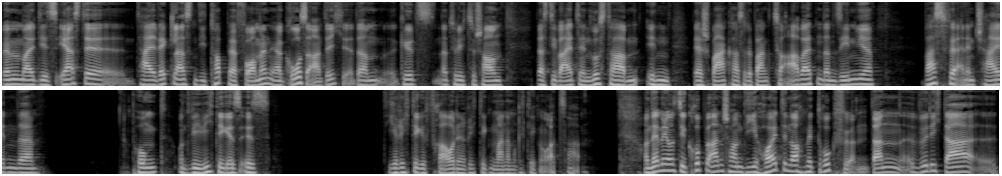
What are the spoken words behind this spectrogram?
Wenn wir mal das erste Teil weglassen, die top performen, ja großartig, dann gilt es natürlich zu schauen, dass die weiterhin Lust haben, in der Sparkasse oder Bank zu arbeiten. Dann sehen wir, was für ein entscheidender Punkt und wie wichtig es ist, die richtige Frau, den richtigen Mann am richtigen Ort zu haben. Und wenn wir uns die Gruppe anschauen, die heute noch mit Druck führen, dann würde ich da äh,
